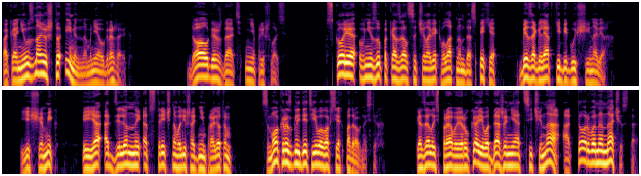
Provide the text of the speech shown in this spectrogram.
пока не узнаю, что именно мне угрожает. Долго ждать не пришлось. Вскоре внизу показался человек в латном доспехе, без оглядки бегущий наверх. Еще миг, и я, отделенный от встречного лишь одним пролетом, смог разглядеть его во всех подробностях. Казалось, правая рука его даже не отсечена, а оторвана начисто.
